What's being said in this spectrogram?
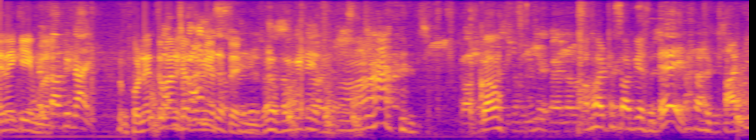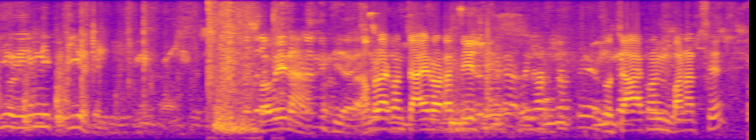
এ নাকি চাবি নাই ফোনের দোকানের সাথে নিয়ে আসছে। কও আমার একটা চাবি আছে এই পার্টি এমনি পিটিয়েছে সবই না। আমরা এখন চায়ের অর্ডার দিয়েছি। তো চা এখন বানাচ্ছে। তো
